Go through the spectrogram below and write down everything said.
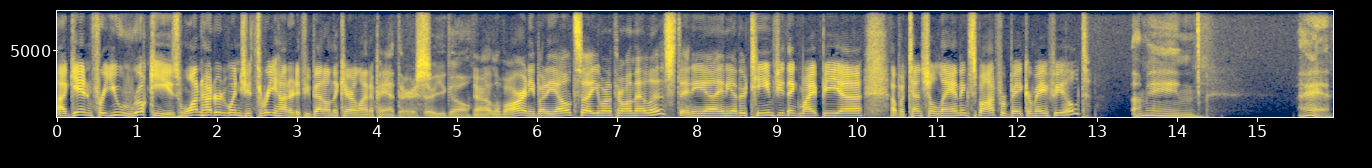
Again, for you rookies, one hundred wins you three hundred if you bet on the Carolina Panthers. There you go. Uh, Levar, anybody else uh, you want to throw on that list? Any uh, any other teams you think might be uh, a potential landing spot for Baker Mayfield? I mean, man,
